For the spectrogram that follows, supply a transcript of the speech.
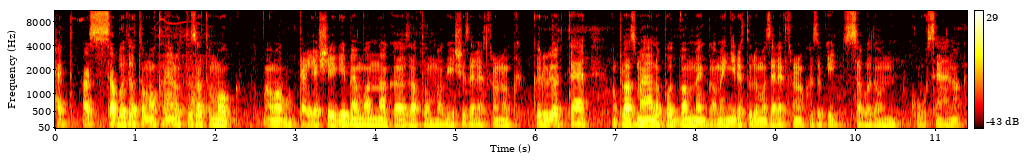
Hát a szabad atomoknál ott az atomok a maguk teljességében vannak, az atommag és az elektronok körülötte, a plazma állapotban, meg amennyire tudom, az elektronok azok így szabadon kószálnak.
